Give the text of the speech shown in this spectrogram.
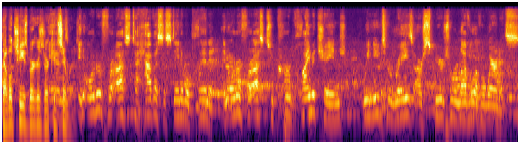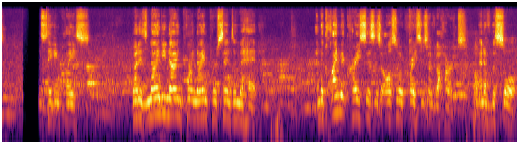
Double cheeseburgers are consumers. In order for us to have a sustainable planet, in order for us to curb climate change, we need to raise our spiritual level of awareness. It's taking place, but it's 99.9% in the head. And the climate crisis is also a crisis of the heart and of the soul.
